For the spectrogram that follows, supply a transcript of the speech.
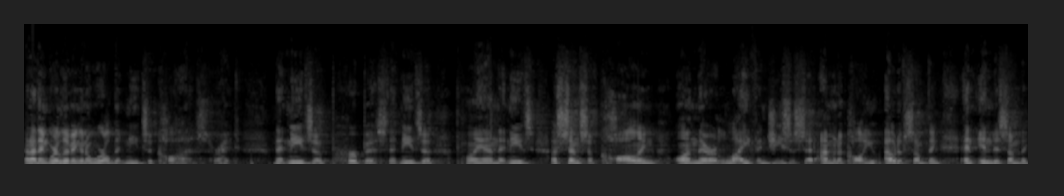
And I think we're living in a world that needs a cause, right? That needs a purpose, that needs a, plan, that needs a sense of calling on their life. And Jesus said, I'm going to call you out of something and into something.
